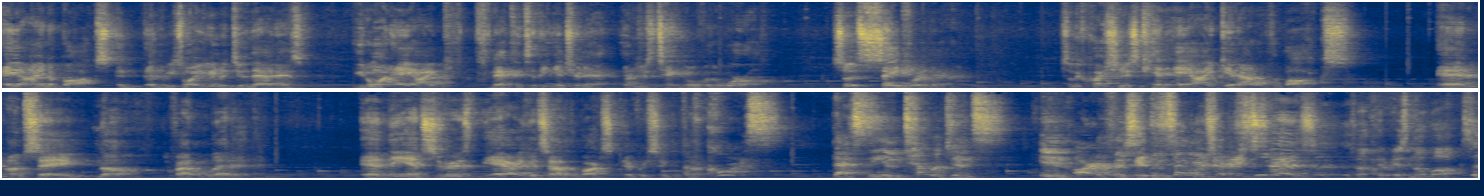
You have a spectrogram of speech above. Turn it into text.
AI in a box, and, and the reason why you're going to do that is you don't want AI connected to the internet and just taking over the world. So it's safer there. So the question is, can AI get out of the box? And I'm saying no, if I don't let it. And the answer is the AI gets out of the box every single time. Of course. That's the intelligence in artificial It intelligence. says, So there is no box.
